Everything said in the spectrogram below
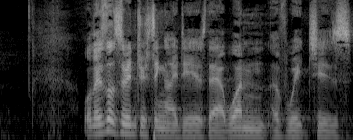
Well, there's lots of interesting ideas there. One of which is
